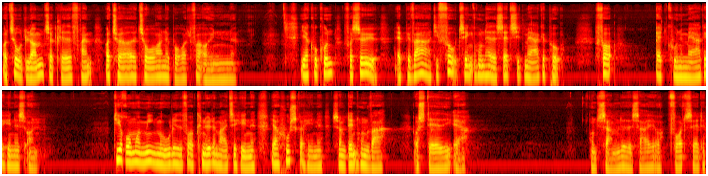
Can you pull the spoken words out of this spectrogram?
og tog et lommetørklæde frem og tørrede tårerne bort fra øjnene. Jeg kunne kun forsøge at bevare de få ting, hun havde sat sit mærke på, for at kunne mærke hendes ånd. De rummer min mulighed for at knytte mig til hende. Jeg husker hende som den hun var og stadig er. Hun samlede sig og fortsatte.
